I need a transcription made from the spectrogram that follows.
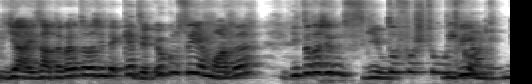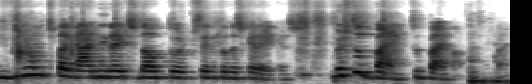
Yeah, exato, agora toda a gente. é- Quer dizer, eu comecei a moda e toda a gente me seguiu. Tu foste o Deviam, ícone. deviam pagar direitos de autor por serem todas carecas. Mas tudo bem, tudo bem, malta, tudo bem.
